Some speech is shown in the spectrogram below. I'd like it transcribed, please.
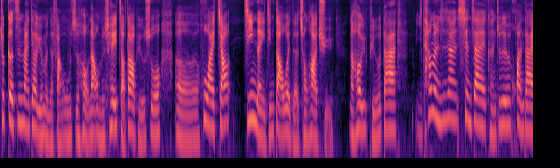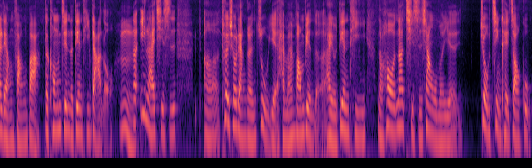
就各自卖掉原本的房屋之后，那我们可以找到比如说，呃，户外交机能已经到位的从化区，然后比如大家以他们现在现在可能就是换大概两房吧的空间的电梯大楼，嗯，那一来其实呃退休两个人住也还蛮方便的，还有电梯。然后那其实像我们也就近可以照顾，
